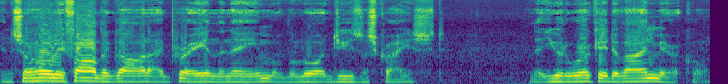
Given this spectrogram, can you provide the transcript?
And so, Holy Father God, I pray in the name of the Lord Jesus Christ that you would work a divine miracle,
